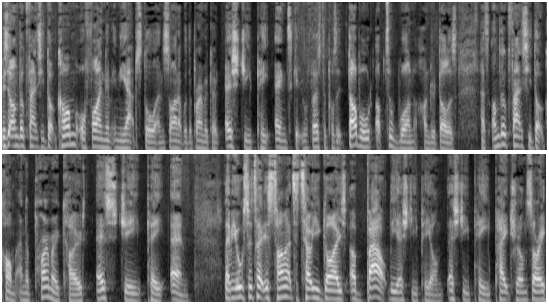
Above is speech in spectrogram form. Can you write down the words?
Visit underdogfantasy.com or find them in the App Store and sign up with the promo code SGPN to get your first deposit doubled up to $100. That's underdogfantasy.com and the promo code SGPN. Let me also take this time out to tell you guys about the SGP on SGP Patreon. Sorry,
